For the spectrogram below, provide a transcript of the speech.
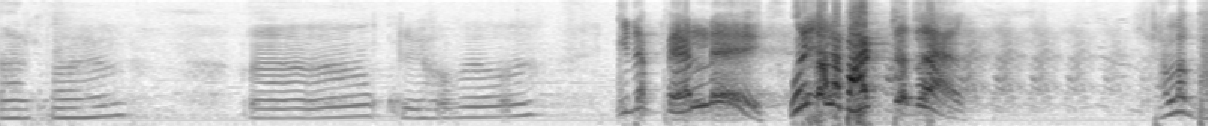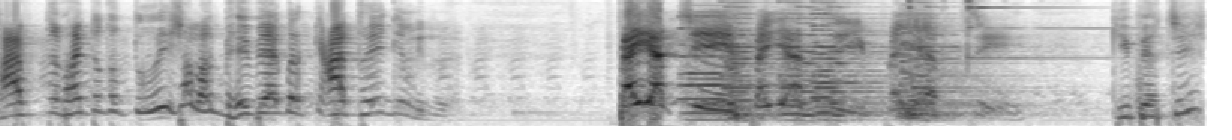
তারপর কি হবে? কিটা পেলে? ওরে শালা ভাবতে তো শালা ভাবতে ভাবতে তো তুই শালা ভেবে একবার কাঠ হয়ে গেলি রে। পেয়েছি পেয়েছি পেয়েছি। কি পেয়েছিস?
